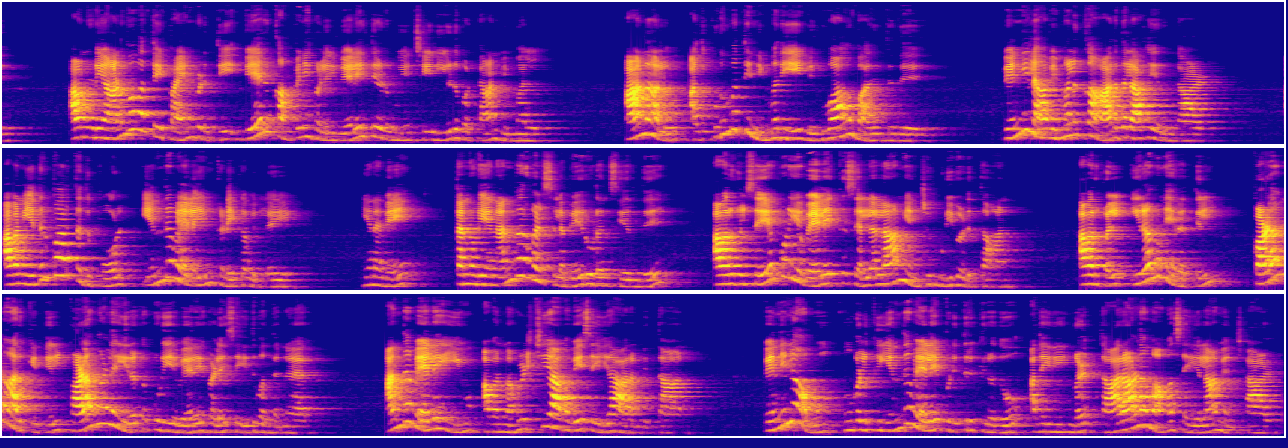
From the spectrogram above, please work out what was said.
அவனுடைய அனுபவத்தை பயன்படுத்தி வேறு கம்பெனிகளில் வேலை தேடும் முயற்சியில் ஈடுபட்டான் விமல். ஆனாலும் அது குடும்பத்தின் நிம்மதியை வெகுவாக பாதித்தது. வெண்ணிலா விமலுக்கு ஆறுதலாக இருந்தாள். அவன் எதிர்பார்த்தது போல் எந்த வேலையும் கிடைக்கவில்லை. எனவே தன்னுடைய நண்பர்கள் சில பேருடன் சேர்ந்து அவர்கள் செய்யக்கூடிய வேலைக்கு செல்லலாம் என்று முடிவெடுத்தான். அவர்கள் இரவு நேரத்தில் பழ மார்க்கெட்டில் பழங்களை இறக்கக்கூடிய வேலைகளை செய்து வந்தனர். அந்த வேலையையும் அவன் மகிழ்ச்சியாகவே செய்ய ஆரம்பித்தான். வெண்ணிலாவும் உங்களுக்கு எந்த வேலை பிடித்திருக்கிறதோ அதை நீங்கள் தாராளமாக செய்யலாம் என்றாள்.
